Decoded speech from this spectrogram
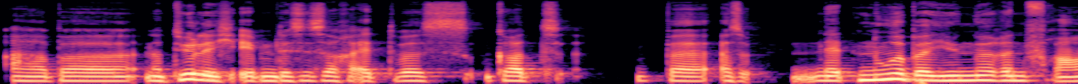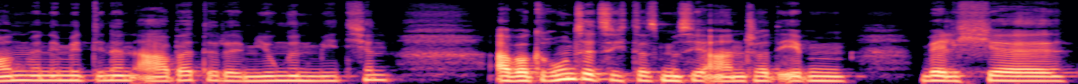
Aber natürlich eben, das ist auch etwas, gerade bei, also nicht nur bei jüngeren Frauen, wenn ich mit ihnen arbeite oder im jungen Mädchen, aber grundsätzlich, dass man sich anschaut, eben welche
